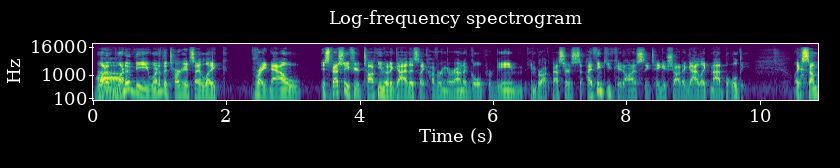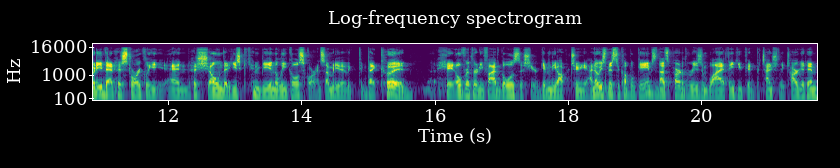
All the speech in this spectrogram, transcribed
One, uh, one of the one of the targets I like right now especially if you're talking about a guy that's like hovering around a goal per game in Brock Boeser's, I think you could honestly take a shot at a guy like Matt Boldy. Like somebody that historically and has shown that he can be an elite goal scorer and somebody that, that could hit over 35 goals this year given the opportunity. I know he's missed a couple games and that's part of the reason why I think you could potentially target him.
